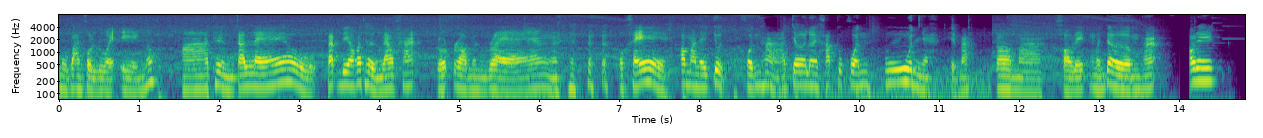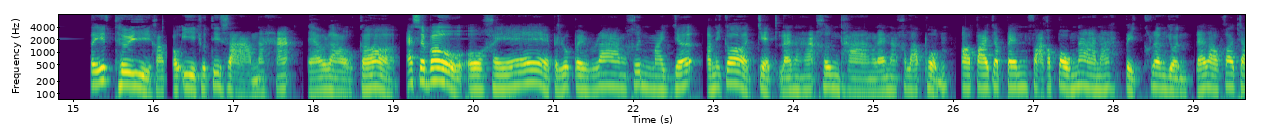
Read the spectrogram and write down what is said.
หมู่บ้านคนรวยเองเนาะ มาถึงกันแล้วแป๊บเดียวก็ถึงแล้วฮะรถเรามันแรง โอเค เข้ามาในจุดค้นหาเจอเลยครับทุกคนนู่นไง เห็นไหมก็มาเขาเล็กเหมือนเดิมฮะเขาเล็กซีททีครับเก้าอี้ชุดที่ 3 นะฮะ แล้วเราก็ a s s e b l e โอเค เป็นรูปเป็นร่างขึ้นมาเยอะ ตอนนี้ก็ 7 แล้วนะฮะ ครึ่งทางแล้วนะครับผม ต่อไปจะเป็นฝากระโปรงหน้านะ ปิดเครื่องยนต์ แล้วเราก็จะ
